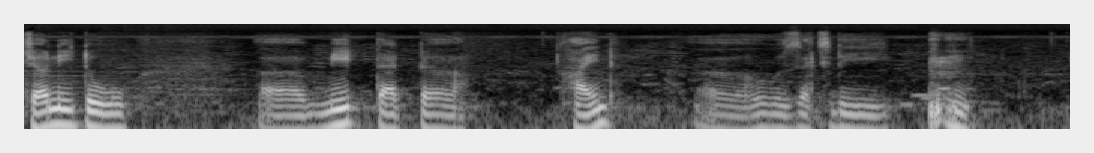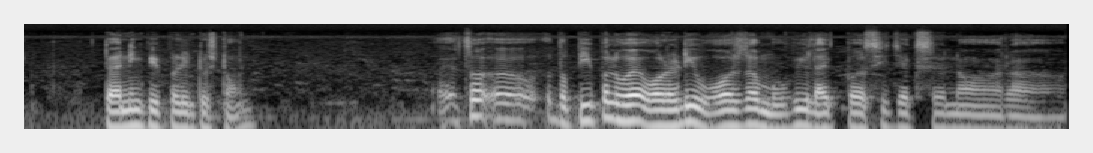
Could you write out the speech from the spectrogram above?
journey to uh, meet that uh, hind uh, who is actually turning people into stone. Uh, so uh, the people who have already watched a movie like percy jackson or uh,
